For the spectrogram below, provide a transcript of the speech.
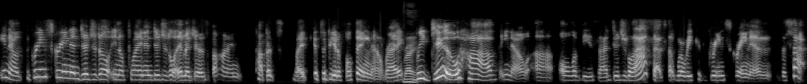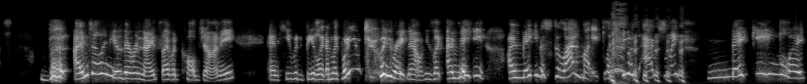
you know, the green screen and digital, you know, flying in digital images behind puppets, like it's a beautiful thing now, right? Right. We do have, you know, uh, all of these uh, digital assets that where we could green screen in the sets. But I'm telling you, there were nights I would call Johnny and he would be like, I'm like, what are you doing right now? And he's like, I'm making, I'm making a stalagmite. Like he was actually making like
